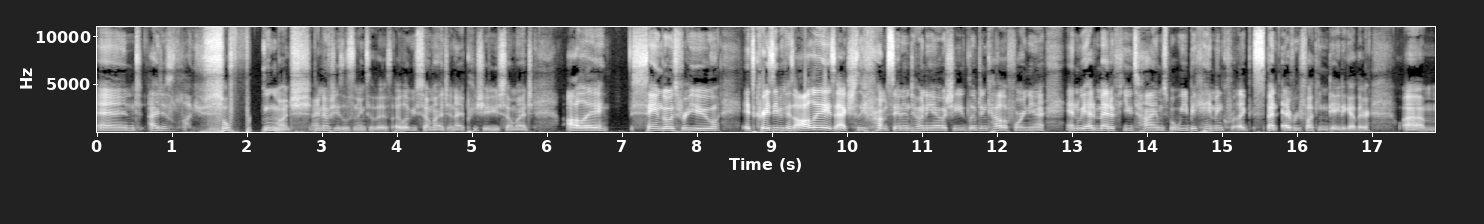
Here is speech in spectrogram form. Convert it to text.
And I just love you so freaking much. I know she's listening to this. I love you so much and I appreciate you so much. Ale, same goes for you. It's crazy because Ale is actually from San Antonio. She lived in California and we had met a few times, but we became inc- like spent every fucking day together. Um,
